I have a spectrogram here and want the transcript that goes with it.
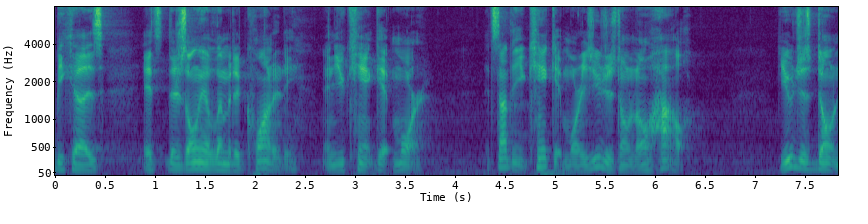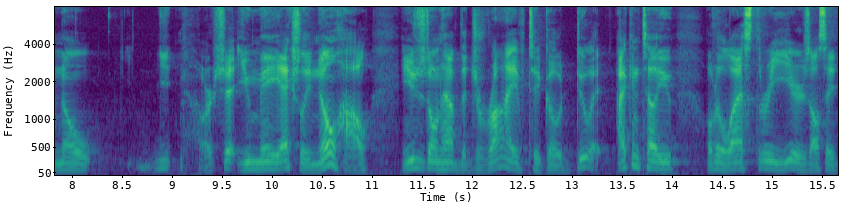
because it's there's only a limited quantity and you can't get more. It's not that you can't get more, you just don't know how. You just don't know you, or shit, you may actually know how, and you just don't have the drive to go do it. I can tell you over the last three years, I'll say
